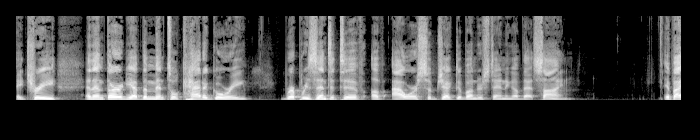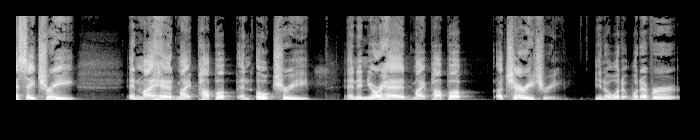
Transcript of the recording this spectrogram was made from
a tree. And then, third, you have the mental category representative of our subjective understanding of that sign. If I say tree, in my head might pop up an oak tree, and in your head might pop up a cherry tree. You know, whatever,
